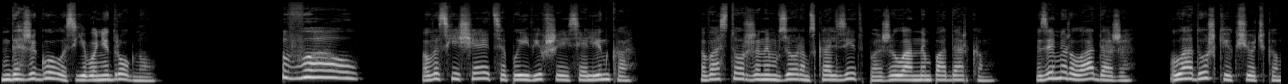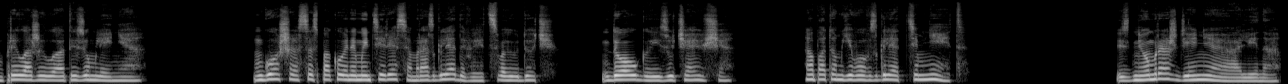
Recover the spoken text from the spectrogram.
Даже голос его не дрогнул. «Вау!» — восхищается появившаяся Линка. Восторженным взором скользит по желанным подаркам. Замерла даже. Ладошки к щечкам приложила от изумления. Гоша со спокойным интересом разглядывает свою дочь. Долго, изучающе а потом его взгляд темнеет. «С днем рождения, Алина!»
